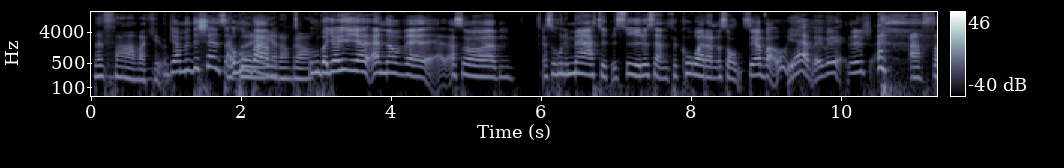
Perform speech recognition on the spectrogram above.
Men fan vad kul. Ja men det känns... Det Och hon bara, redan bra. hon bara, jag är en av, eh, alltså, um, alltså hon är med typ i styrelsen för kåren och sånt. Så jag bara, oh yeah baby. Nu, Alltså,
